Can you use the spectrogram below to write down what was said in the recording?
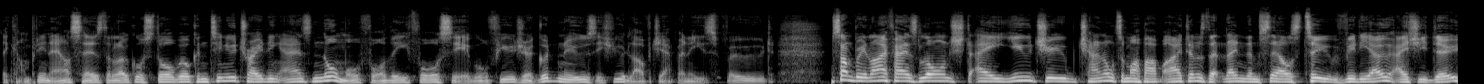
the company now says the local store will continue trading as normal for the foreseeable future. Good news if you love Japanese food. Sunbury Life has launched a YouTube channel to mop up items that lend themselves to video, as you do.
